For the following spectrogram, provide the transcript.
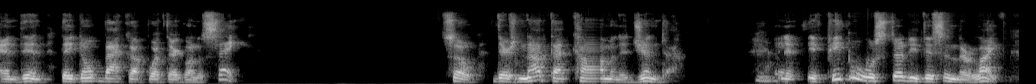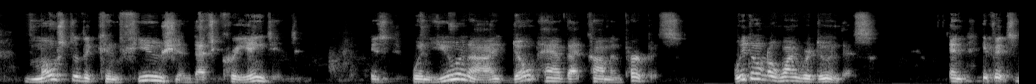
and then they don't back up what they're going to say. So there's not that common agenda. Yeah. And if, if people will study this in their life, most of the confusion that's created is when you and I don't have that common purpose. We don't know why we're doing this. And if it's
